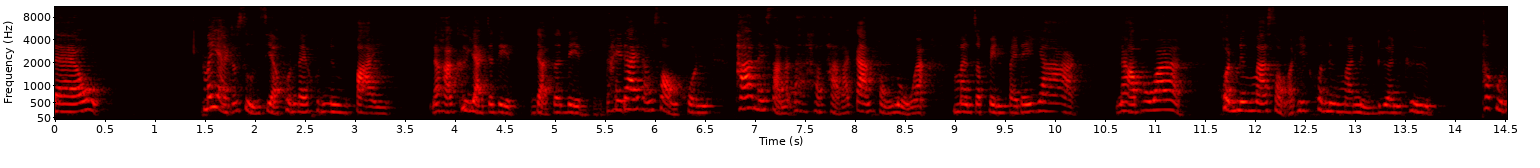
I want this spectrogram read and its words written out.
แล้ว ไม่อยากจะสูญเสียคนใดคนหนึ่งไปนะคะ คืออยากจะเดทอยากจะเดทให้ได้ทั้งสองคน ถ้าในสถานสถานการณ์ของหนูอะ มันจะเป็นไปได้ยากนะคะ เพราะว่าคนหนึงมาสองอาทิตย์ คนหนึงมาหนึ่งเดือน คือ ถ้าคุณ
